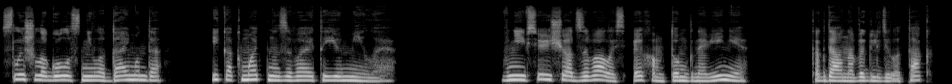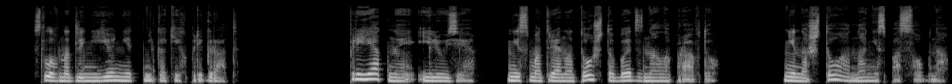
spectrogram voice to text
слышала голос Нила Даймонда и как мать называет ее «милая». В ней все еще отзывалось эхом то мгновение, когда она выглядела так, словно для нее нет никаких преград. Приятная иллюзия, несмотря на то, что Бет знала правду. Ни на что она не способна.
